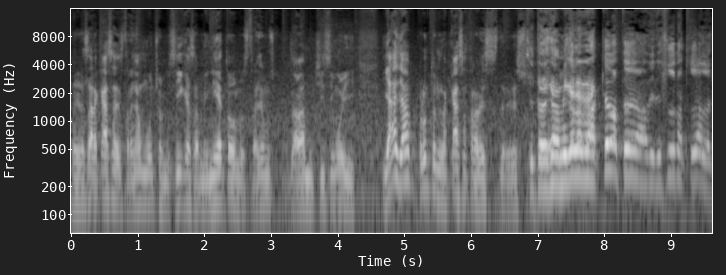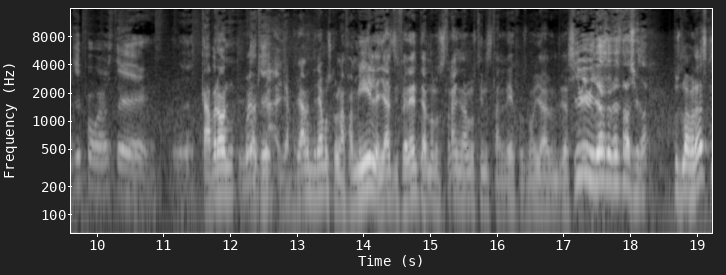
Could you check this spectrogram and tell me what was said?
regresar a casa. Extrañamos mucho a mis hijas, a mi nieto, los extrañamos, la verdad, muchísimo. Y ya, ya, pronto en la casa otra vez de regreso. Si te dijera, Miguel Herrera, quédate a dirigir aquí al equipo, este eh, cabrón Bueno, aquí. ya, ya, vendríamos con la familia, ya es diferente, ya no los extraños, ya no los tienes tan lejos, ¿no? Ya vendrías. ¿Sí vivirías en esta ciudad? Pues la verdad es que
